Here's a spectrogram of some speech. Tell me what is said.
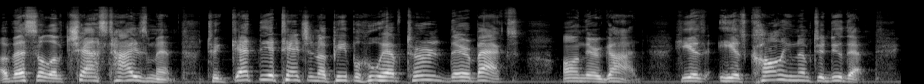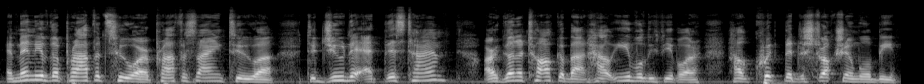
a vessel of chastisement to get the attention of people who have turned their backs on their God. He is, he is calling them to do that. And many of the prophets who are prophesying to uh, to Judah at this time are going to talk about how evil these people are, how quick the destruction will be.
